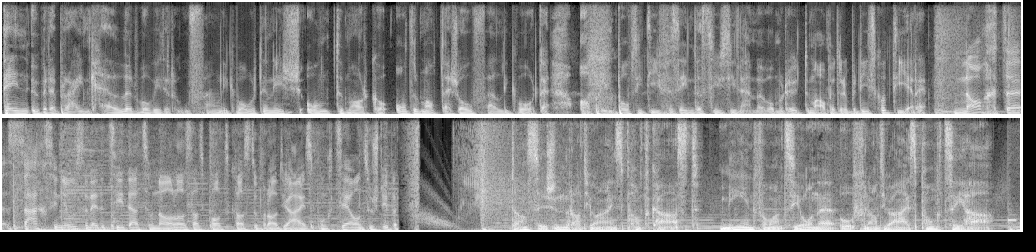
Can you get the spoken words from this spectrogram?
dann über den Brian Keller, der wieder auffällig geworden ist, und den Marco Odermatt, der ist auffällig geworden, aber im positiven Sinn, dass sie unsere nehmen, wo wir heute Abend darüber diskutieren. Nach den 6 News jederzeit auch zum Nachlassen als Podcast auf radio1.ch und sonst über Das ist ein Radio 1 Podcast. Mehr Informationen auf radio1.ch.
